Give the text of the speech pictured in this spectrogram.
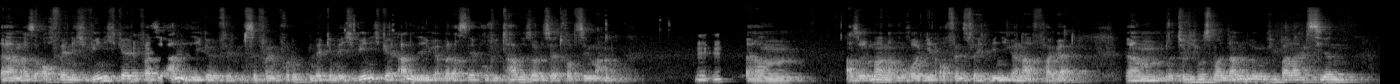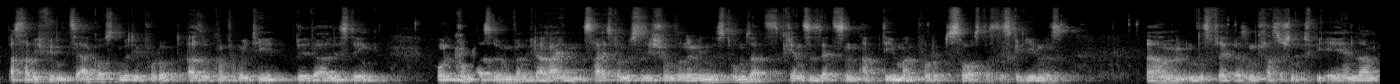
Ähm, also auch wenn ich wenig Geld quasi anlege, vielleicht ein bisschen von den Produkten weggehen, wenn ich wenig Geld anlege, aber das sehr profitabel, soll es ja trotzdem machen. Mhm. Ähm, also immer nach dem ROI gehen, auch wenn es vielleicht weniger Nachfrage hat. Ähm, natürlich muss man dann irgendwie balancieren, was habe ich für Initialkosten mit dem Produkt, also Konformität, Bilder, Listing, und kommt mhm. das irgendwann wieder rein. Das heißt, man müsste sich schon so eine Mindestumsatzgrenze setzen, ab dem man Produkte source, dass das gegeben ist. Ähm, das ist vielleicht bei so einem klassischen FBA-Händler,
